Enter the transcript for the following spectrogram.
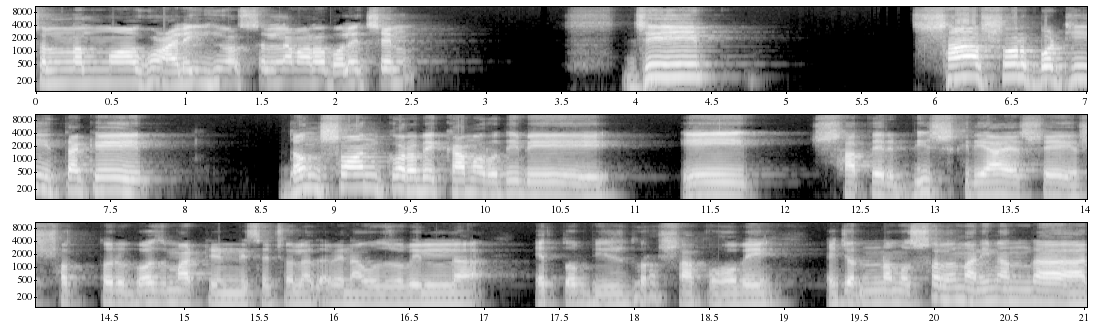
সাল্লাল্লাহু আলাইহি ওয়াসাল্লাম আরও বলেছেন যে সর্বটি তাকে দংশন করবে, কামড় দিবে। এই সাপের বিষ ক্রিয়া এসে সত্তর গজ মাটির নিচে চলে যাবে না উজবিল্লা এত বিষ ধর সাপ হবে। জন্য মুসলমান ইমানদার,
